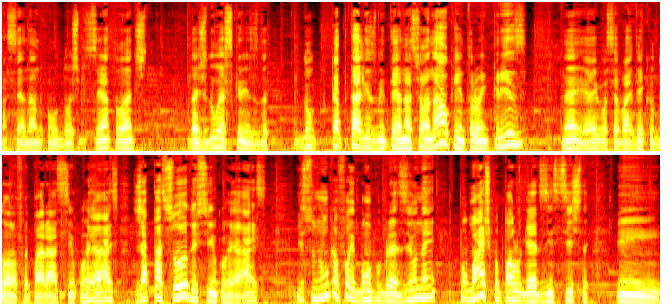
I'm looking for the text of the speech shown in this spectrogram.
acenando com 2% antes das duas crises. Do, do capitalismo internacional, que entrou em crise, né? E aí você vai ver que o dólar foi parar a cinco reais, já passou dos cinco reais. Isso nunca foi bom para o Brasil, nem por mais que o Paulo Guedes insista em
